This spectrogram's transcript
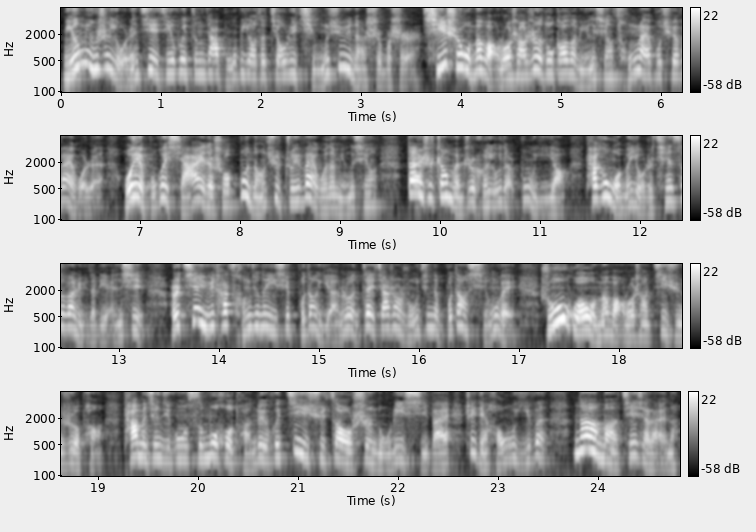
明明是有人借机会增加不必要的焦虑情绪呢，是不是？其实我们网络上热度高的明星从来不缺外国人，我也不会狭隘的说不能去追外国的明星。但是张本智和有点不一样，他跟我们有着千丝万缕的联系，而鉴于他曾经的一些不当言论，再加上如今的不当行为，如果我们网络上继续热捧他们经纪公司幕后团队会继续造势努力洗白，这点毫无疑问。那么接下来呢？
